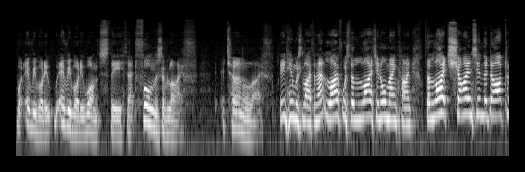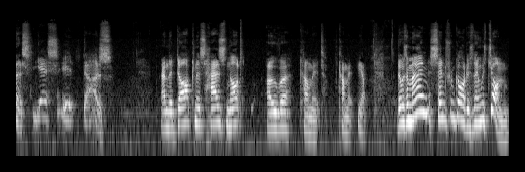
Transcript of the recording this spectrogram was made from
What everybody everybody wants, the that fullness of life, eternal life. In him was life, and that life was the light in all mankind. The light shines in the darkness. Yes, it does. And the darkness has not overcome it. Come it, yeah. There was a man sent from God. His name was John.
